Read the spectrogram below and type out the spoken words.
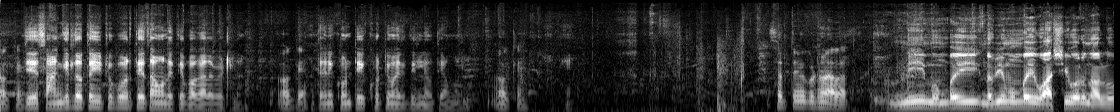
ओके. जे सांगितलं होतं युट्यूबवर तेच आम्हाला ते बघायला भेटलं. ओके. त्याने कोणतीही खोटी माहिती दिली नव्हती आम्हाला. ओके. सर तुम्ही कुठून आलात? मी मुंबई नवी मुंबई वाशीवरून आलो.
